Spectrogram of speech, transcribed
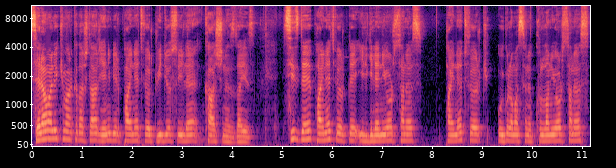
Selamünaleyküm arkadaşlar. Yeni bir Pi Network videosu ile karşınızdayız. Siz de Pi Network ile ilgileniyorsanız, Pi Network uygulamasını kullanıyorsanız,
